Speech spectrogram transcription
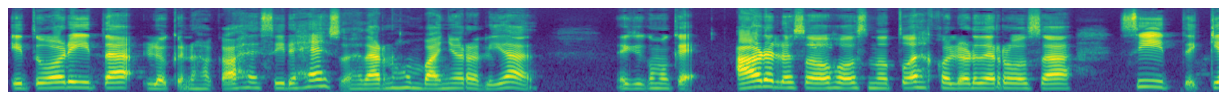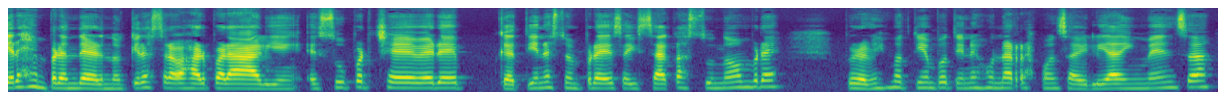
Y tú ahorita lo que nos acabas de decir es eso, es darnos un baño de realidad, de que como que abre los ojos, no todo es color de rosa. Si te quieres emprender, no quieres trabajar para alguien, es súper chévere que tienes tu empresa y sacas tu nombre, pero al mismo tiempo tienes una responsabilidad inmensa.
